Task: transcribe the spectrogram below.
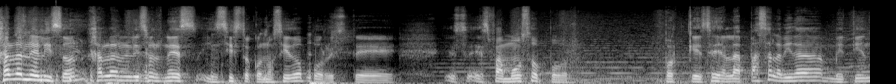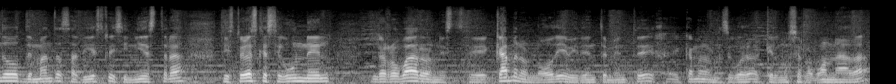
Harlan Ellison Harlan Ellison es insisto conocido por este es, es famoso por porque se la pasa la vida metiendo demandas a diestra y siniestra de historias que según él le robaron. Este, Cameron lo odia evidentemente, Cameron asegura que él no se robó nada.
